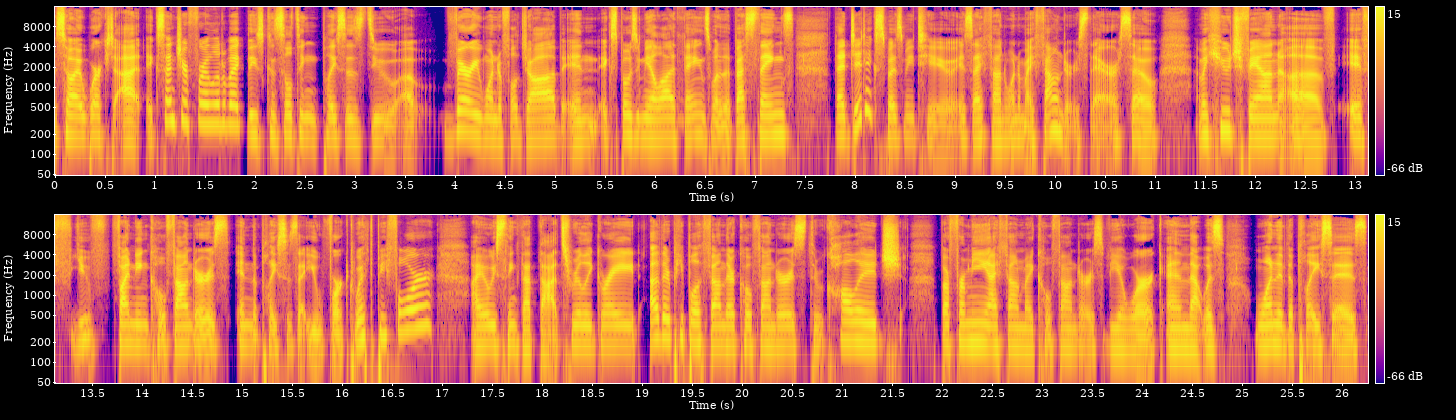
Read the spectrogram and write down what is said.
So I worked at Accenture for a little bit. These consulting places do a very wonderful job in exposing me a lot of things. One of the best things that did expose me to is I found one of my founders there. So I'm a huge fan of if you finding co-founders in the places that you've worked with before. I always think that that's really great. Other people have found their co-founders through college, but for me, I found my co-founders via work, and that was one of the places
